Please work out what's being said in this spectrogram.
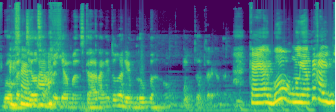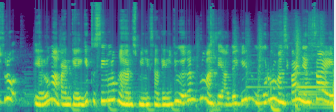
gua SMA. kecil sampai zaman sekarang itu gak ada yang berubah oh gitu ternyata Kayak gue ngelihatnya kayak justru ya lu ngapain kayak gitu sih lu nggak harus milih saat ini juga kan lu masih ABG umur lu masih panjang say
